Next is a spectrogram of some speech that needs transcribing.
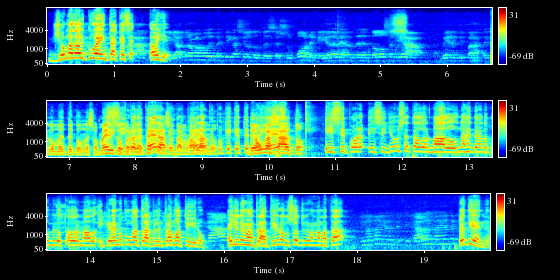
yo me doy cuenta que se... Oye, que comenten con esos médicos, pero, en este caso estamos hablando este de un asalto. Y si, por, y si yo hubiese estado armado, una gente anda conmigo estado armado y creemos que un atraco y le entramos a tiro, ellos no iban a entrar a tiro, a nosotros nos iban a matar. ¿Tú entiendes?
